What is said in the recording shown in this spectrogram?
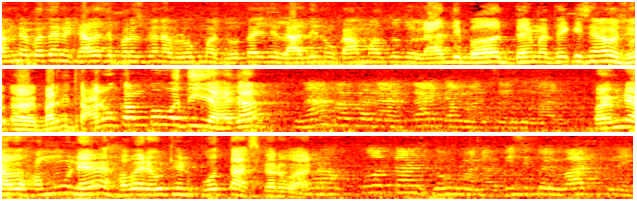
તમને બધાને ખ્યાલ છે પરેશભાઈના બ્લોગમાં જોતા હોય છે લાદીનું કામ હતું હતું લાદી બધામાં થઈ ગઈ છે ને હવે ભારતી તારું કામ બહુ વધી જાય કા? ના બાબા ના કાંઈ કામ નથી થયું મારું. પણ એમને હવે હમું ને સવારે ઉઠીને પોતા જ કરવાના પોતા જ બીજી કોઈ વાત નહીં.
